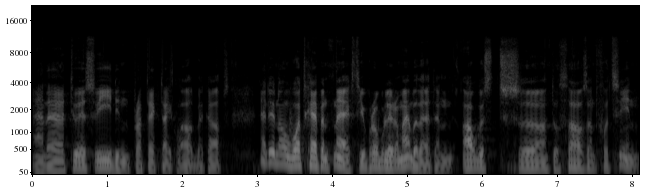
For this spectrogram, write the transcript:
and uh, 2SV didn't protect iCloud backups. And you know what happened next? You probably remember that in August uh, 2014,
